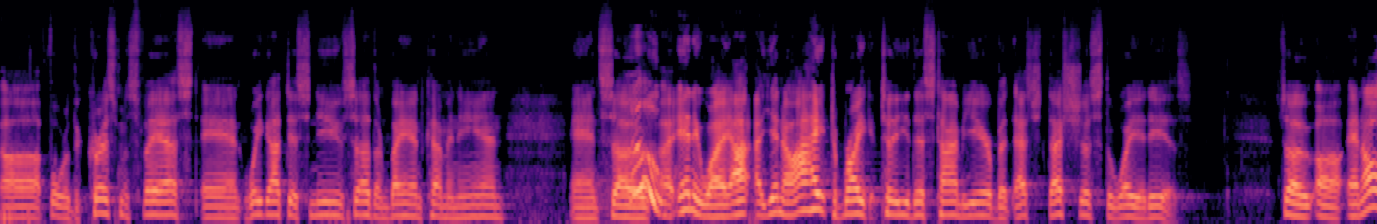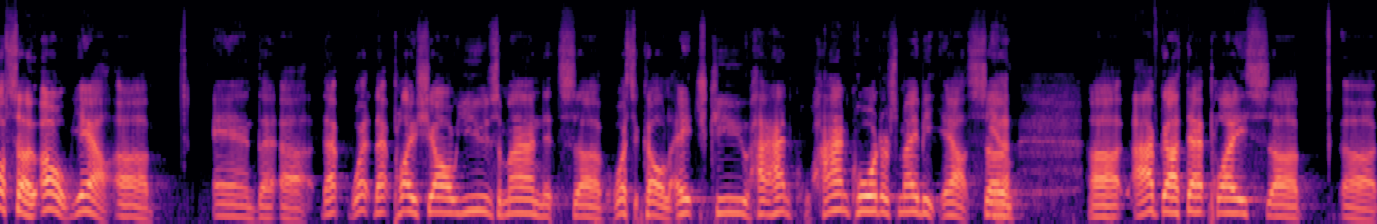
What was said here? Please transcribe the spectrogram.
uh, for the Christmas fest, and we got this new Southern band coming in. And so, uh, anyway, I I- you know I hate to break it to you this time of year, but that's that's just the way it is. So, uh, and also, oh yeah, uh, and that uh, that what that place y'all use of mine. That's uh, what's it called? HQ hind, hindquarters, maybe. Yeah. So, uh, I've got that place. Uh, uh,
